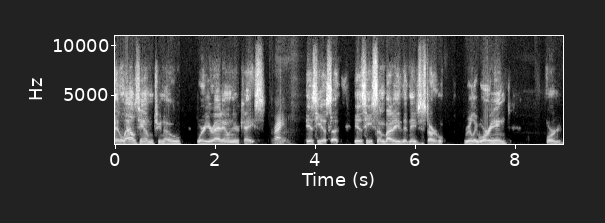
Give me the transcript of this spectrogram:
it allows him to know where you're at on your case. Right. Is he a, is he somebody that needs to start really worrying or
